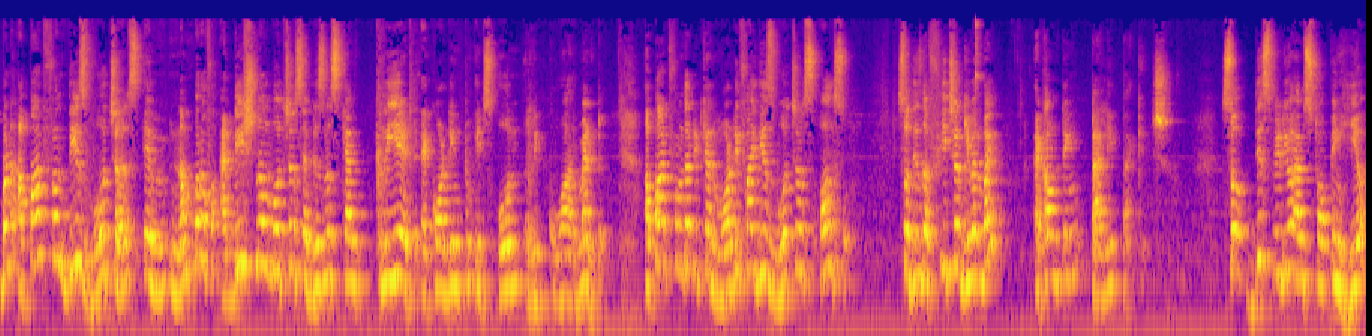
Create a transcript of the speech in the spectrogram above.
But apart from these vouchers, a number of additional vouchers a business can create according to its own requirement. Apart from that, it can modify these vouchers also. So this is the feature given by accounting tally package. So this video I'm stopping here.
